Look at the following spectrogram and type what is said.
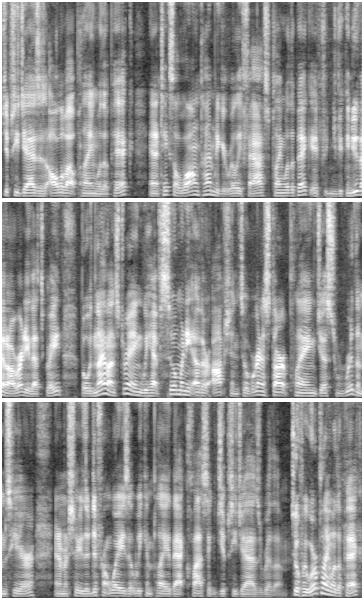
gypsy jazz is all about playing with a pick, and it takes a long time to get really fast playing with a pick. If, if you can do that already, that's great. But with nylon string, we have so many other options. So we're gonna start playing just rhythms here, and I'm gonna show you the different ways that we can play that classic gypsy jazz rhythm. So if we were playing with a pick,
